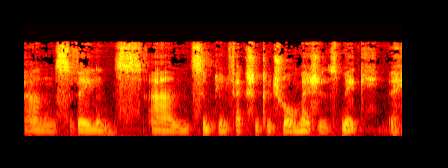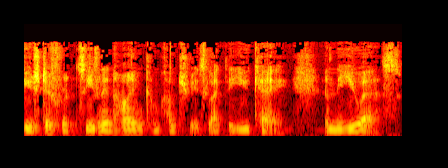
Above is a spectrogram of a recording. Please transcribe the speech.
and surveillance and simple infection control measures make a huge difference, even in high-income countries like the UK and the US.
